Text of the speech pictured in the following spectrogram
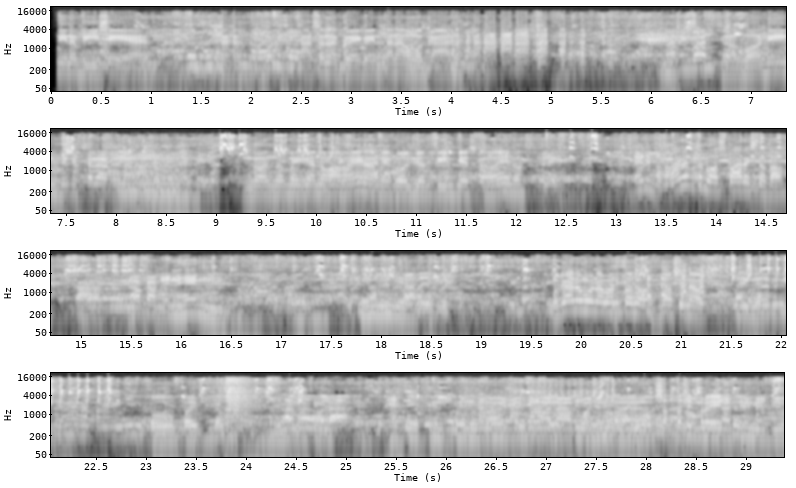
Hindi na busy, yan. Asan nagkwekwenta na kung magkano. Good morning. Ang ganda, may ano ka ngayon, ah, may golden pinches ka ngayon, no? Ano to boss? Pares na to? Akak in hen. Magkano mo naman to sa boss in-out? 2.5 lang. Bumagsak kasi presyo. Medyo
